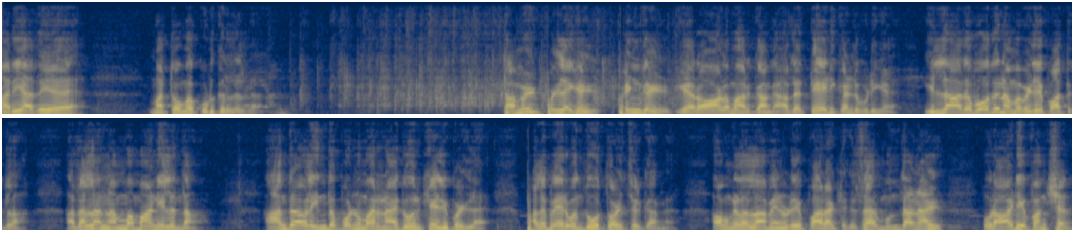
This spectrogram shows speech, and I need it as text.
மரியாதையை மற்றவங்க கொடுக்கறதில்ல. தமிழ் பிள்ளைகள் பெண்கள் ஏராளமாக இருக்காங்க. அதை தேடி கண்டுபிடிங்க. இல்லாத போது நம்ம வெளியே பார்த்துக்கலாம் அதெல்லாம் நம்ம மாநிலம்தான் ஆந்திராவில் இந்த பொண்ணு மாதிரி நான் எதுவும் கேள்விப்படல. பல பேர் வந்து ஒத்துழைச்சிருக்காங்க. அவங்களெல்லாம் என்னுடைய பாராட்டுகள். சார் முந்தா நாள் ஒரு ஆடியோ ஃபங்க்ஷன்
